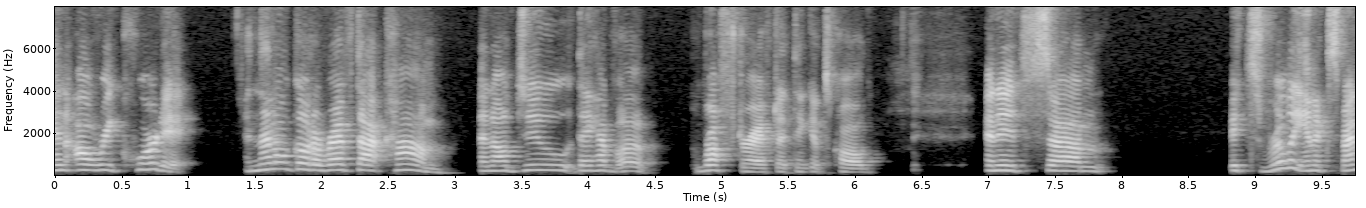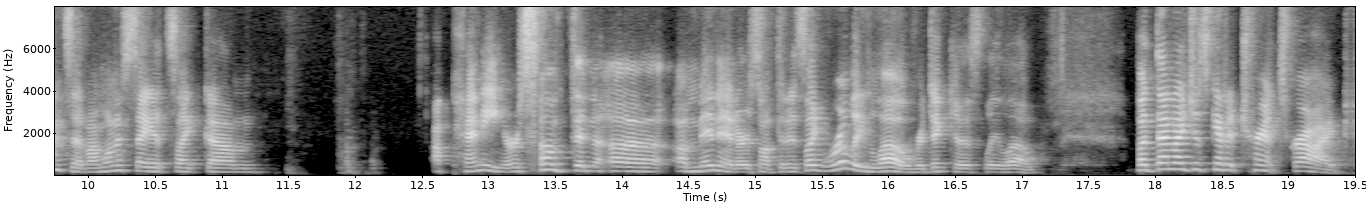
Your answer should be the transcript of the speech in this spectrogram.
and I'll record it, and then I'll go to Rev.com and I'll do. They have a rough draft, I think it's called, and it's um, it's really inexpensive. I want to say it's like um a penny or something uh, a minute or something. It's like really low, ridiculously low. But then I just get it transcribed.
